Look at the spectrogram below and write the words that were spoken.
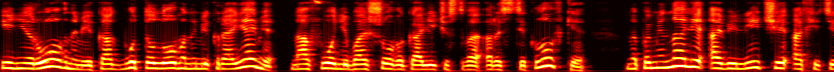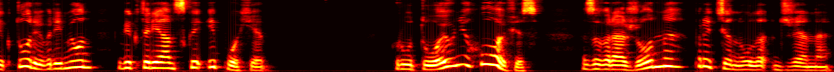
и неровными, как будто ломанными краями на фоне большого количества растекловки напоминали о величии архитектуры времен викторианской эпохи. «Крутой у них офис», — завороженно протянула Дженна.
